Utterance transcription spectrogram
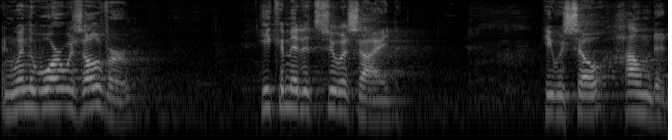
And when the war was over, he committed suicide. He was so hounded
